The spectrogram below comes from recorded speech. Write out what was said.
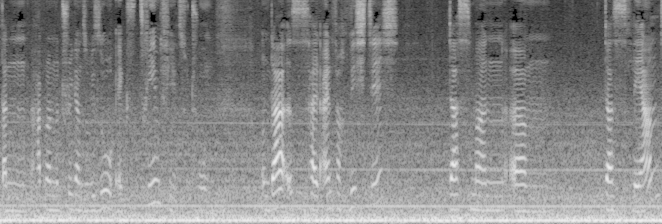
dann hat man mit Triggern sowieso extrem viel zu tun. Und da ist es halt einfach wichtig, dass man ähm, das lernt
